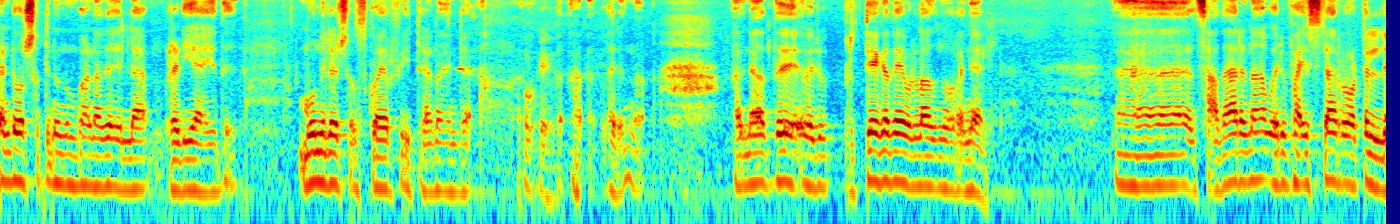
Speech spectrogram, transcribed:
രണ്ട് വർഷത്തിന് മുമ്പാണ് അത് എല്ലാം റെഡിയായത്. മൂന്ന് ലക്ഷം സ്ക്വയർ ഫീറ്റാണ് അതിന്റെ വരുന്ന. അതിനകത്ത് ഒരു പ്രത്യേകത ഉള്ളതെന്ന് പറഞ്ഞാൽ സാധാരണ ഒരു ഫൈവ് സ്റ്റാർ ഹോട്ടലിൽ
